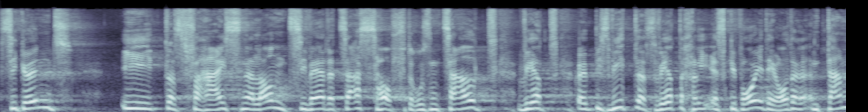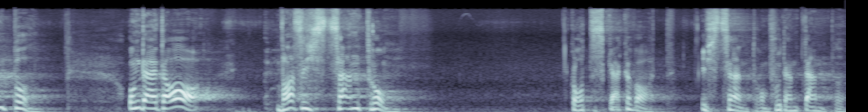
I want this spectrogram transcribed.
Sie gehen in das verheißene Land. Sie werden sesshafter. Aus dem Zelt wird etwas weiter. Es wird ein, ein Gebäude oder ein Tempel. Und auch da, was ist das Zentrum? Gottes Gegenwart ist das Zentrum von dem Tempel.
